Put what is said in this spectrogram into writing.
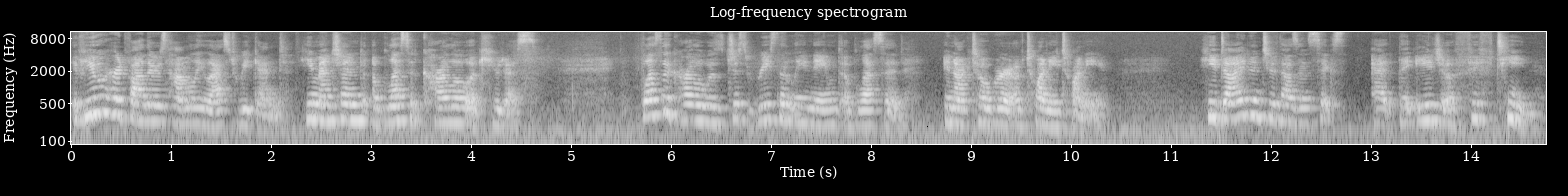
If you heard Father's homily last weekend, he mentioned a Blessed Carlo Acutis. Blessed Carlo was just recently named a blessed in October of 2020. He died in 2006 at the age of 15,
